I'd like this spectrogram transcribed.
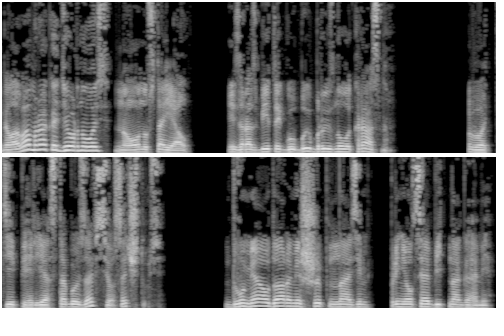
Голова мрака дернулась, но он устоял. Из разбитой губы брызнуло красным. «Вот теперь я с тобой за все сочтусь». Двумя ударами шип на земь, принялся бить ногами.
